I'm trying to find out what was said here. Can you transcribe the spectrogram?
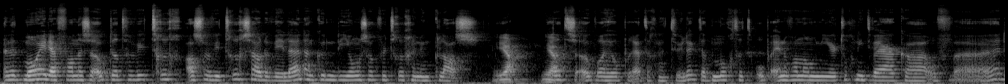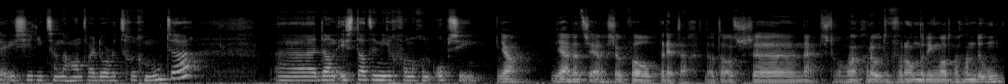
En het mooie daarvan is ook dat we weer terug, als we weer terug zouden willen, dan kunnen de jongens ook weer terug in hun klas. Ja, ja. Dat is ook wel heel prettig natuurlijk. Dat mocht het op een of andere manier toch niet werken of uh, er is hier iets aan de hand waardoor we terug moeten, uh, dan is dat in ieder geval nog een optie. Ja, ja dat is ergens ook wel prettig. Dat als, uh, nou, het is toch wel een grote verandering wat we gaan doen,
